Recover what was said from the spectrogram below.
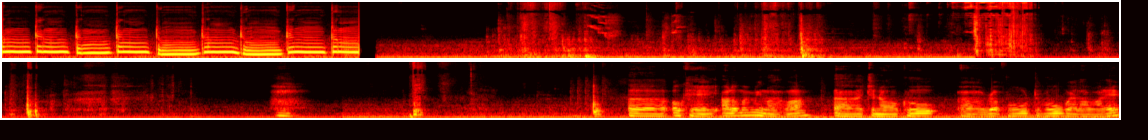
trưng trưng trưng trưng trưng trưng trưng trưng trưng Uh, ok, alo လုံးမမင်္ဂလာပါ။အာကျွန်တော်အခု report တဘူးဝယ်လာပါတယ်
